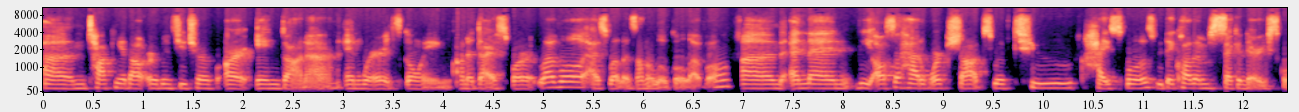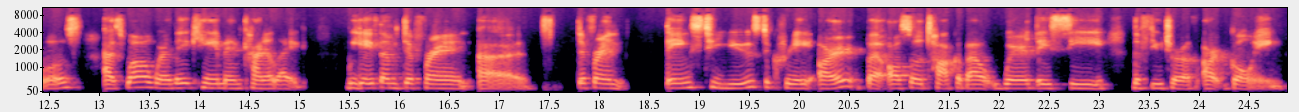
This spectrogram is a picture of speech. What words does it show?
um, talking about urban future of art in Ghana and where it's going on a diaspora level as well as on a local level. Um, and then we also had workshops with two high schools. They call them secondary schools as well, where they came and kind of like we gave them different uh, different things to use to create art, but also talk about where they see the future of art going.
